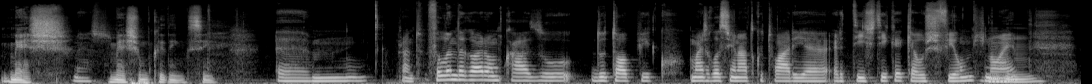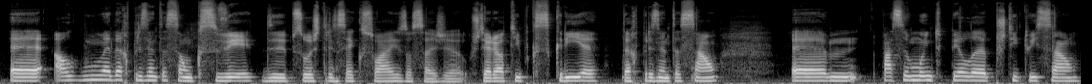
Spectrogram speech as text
Mexe, Mexe. mexe um bocadinho, sim. Hum, pronto, falando agora um bocado do tópico mais relacionado com a tua área artística, que é os filmes, não é? Uh, alguma da representação que se vê de pessoas transexuais, ou seja, o estereótipo que se cria da representação, um, passa muito pela prostituição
